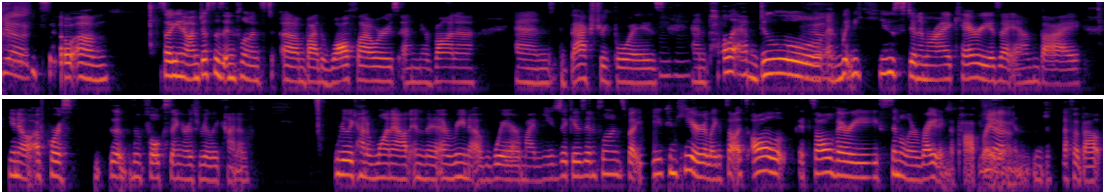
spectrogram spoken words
yeah. So, um, So, you know, I'm just as influenced um, by the Wallflowers and Nirvana and the Backstreet Boys mm-hmm. and Paula Abdul yeah. and Whitney Houston and Mariah Carey as I am by, you know, of course, the, the folk singers really kind of really kind of won out in the arena of where my music is influenced but you can hear like it's all it's all it's all very similar writing the pop writing yeah. and just stuff about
